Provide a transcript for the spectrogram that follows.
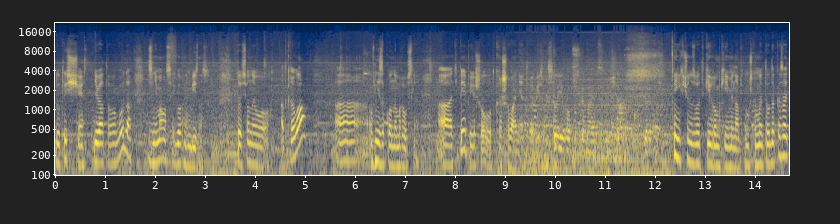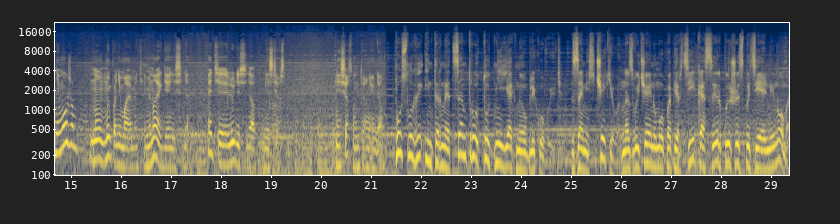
2009 года занимался игорным бизнесом. То есть он его открывал а, в незаконном русле, а теперь перешел вот к крышеванию этого бизнеса. Хто його покриває в свою чергу? Я не хочу называть такие громкие имена, потому что мы этого доказать не можем, но мы понимаем эти имена и где они сидят. Эти люди сидят в министерстве. Министерство внутренних дел. Послуги інтернет-центру тут ніяк не обліковують. Замість чеків на звичайному папірці касир пише спеціальний номер,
